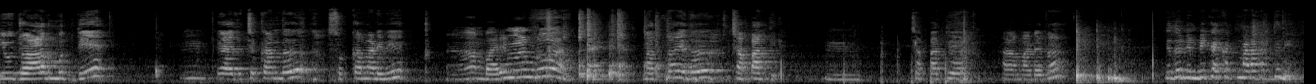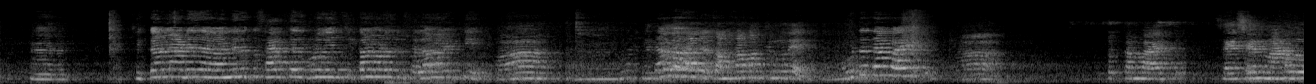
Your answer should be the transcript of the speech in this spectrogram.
ಇವು ಜೋಳದ ಮುದ್ದೆ. ಚಿಕನ್ ಸುಕ್ಕ ಮಾಡೀನಿ. ಬಾರಿ ಮಾಡ್ಬಿಡು. ಚಪಾತಿ. ಚಪಾತಿ ಹಾ, ಮಾಡ್ಯಾರ ಇದು ನಿಂಬಿಕಾಯಿ ಕಟ್ ಮಾಡಕತ್ತೀನಿ ಚಿಕನ್ ಮಾಡಿದ ಒಂದಿನಕ್ಕೆ ಸಾಕು ಬಿಡು ಚಿಕನ್ ಮಾಡೋದ್ರ ಸಲ ಮಾಡಿರ್ತಿ ಮಾಡೋದು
